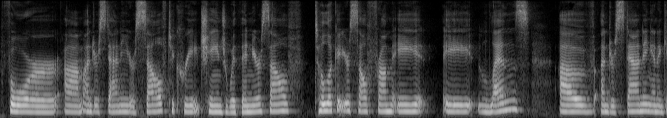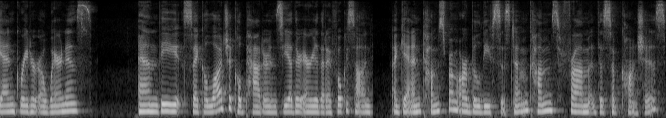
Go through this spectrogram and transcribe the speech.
for um, understanding yourself, to create change within yourself, to look at yourself from a, a lens of understanding and again, greater awareness. And the psychological patterns, the other area that I focus on, again, comes from our belief system, comes from the subconscious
